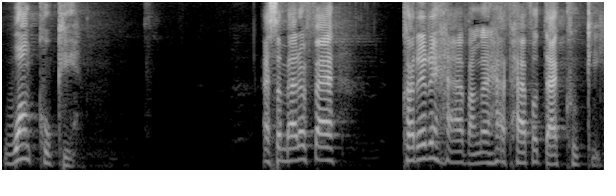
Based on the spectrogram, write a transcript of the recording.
one cookie. As a matter of fact, cut it in half. I'm going to have half of that cookie.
